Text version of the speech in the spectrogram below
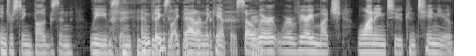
interesting bugs and leaves and, and things like that on the campus. So right. we're we're very much wanting to continue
